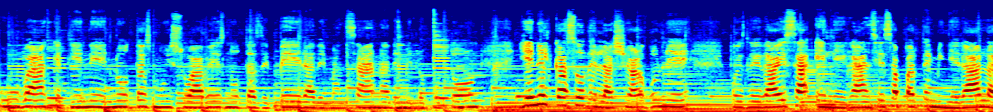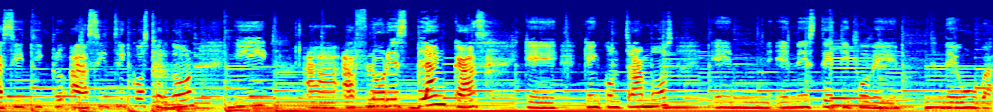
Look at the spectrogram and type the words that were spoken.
uva que tiene notas muy suaves, notas de pera, de manzana, de melocotón. Y en el caso de la Chardonnay, pues le da esa elegancia, esa parte mineral a, cítrico, a cítricos perdón, y a, a flores blancas que, encontramos en, en, este tipo de, de uva.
